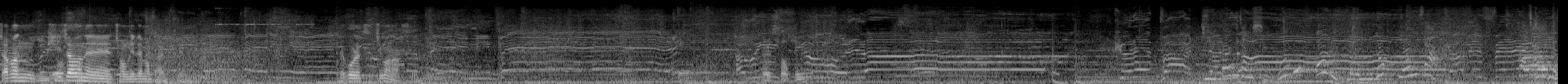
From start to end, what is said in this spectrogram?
작은 피 작은 애 정리되면 갈게요 페고렉스 찍어놨어요 잘 써서. 맹독 연사 자루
